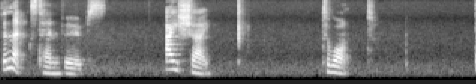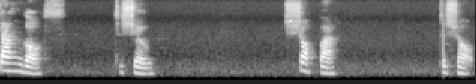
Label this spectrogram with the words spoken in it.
The next 10 verbs. Eisiau. To want. Dangos. To show. siopa to shop.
